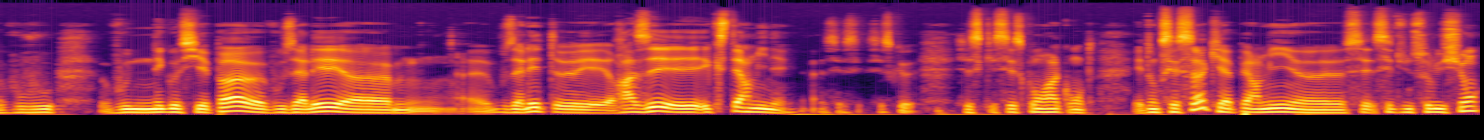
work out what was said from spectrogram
vous vous ne négociez pas, vous allez euh, vous allez être rasé et exterminé. C'est ce que c'est ce qu'on raconte. Et donc c'est ça qui a permis. Euh, c'est une solution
